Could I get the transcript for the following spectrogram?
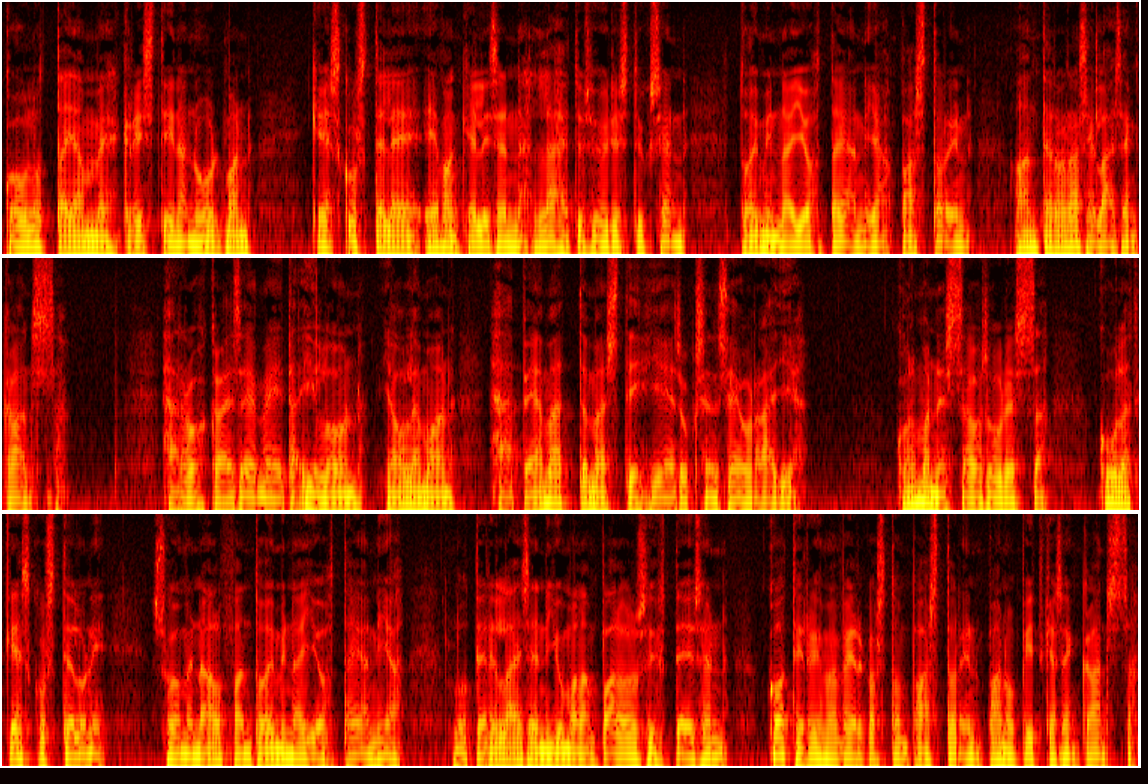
kouluttajamme Kristiina Nordman keskustelee evankelisen lähetysyhdistyksen toiminnanjohtajan ja pastorin Antero Rasilaisen kanssa. Hän rohkaisee meitä iloon ja olemaan häpeämättömästi Jeesuksen seuraajia. Kolmannessa osuudessa kuulet keskusteluni Suomen Alfan toiminnanjohtajan ja luterilaisen Jumalan palvelusyhteisön kotiryhmäverkoston pastorin Panu Pitkäsen kanssa.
